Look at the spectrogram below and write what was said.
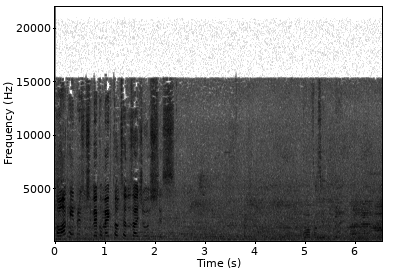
Coloca aí pra gente ver como é que estão sendo os ajustes. Vou fazer, peraí.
